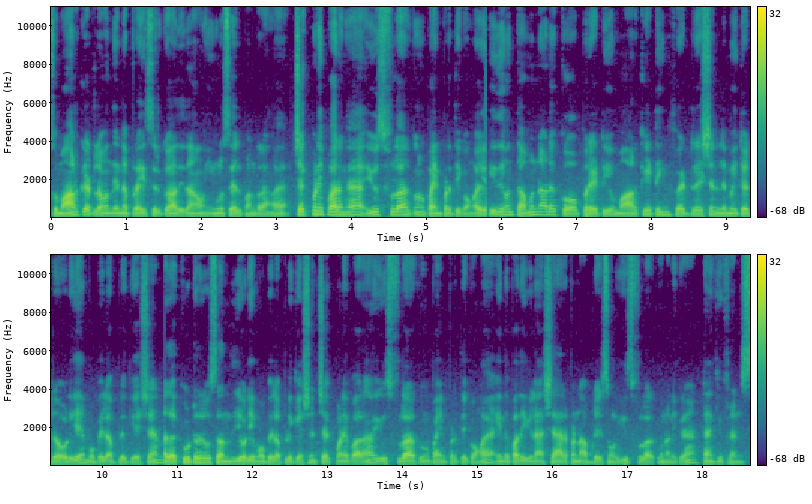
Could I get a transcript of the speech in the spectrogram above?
ஸோ மார்க்கெட்டில் வந்து என்ன ப்ரைஸ் இருக்கோ அதுதான் இவங்களும் சேல் பண்ணுறாங்க செக் பண்ணி பாருங்கள் யூஸ்ஃபுல்லாக இருக்கும் பயன்படுத்திக்கோங்க. இது வந்து தமிழ்நாடு கோஆப்ரேட்டிவ் மார்க்கெட்டிங் ஃபெடரேஷன் லிமிட்டடோடைய மொபைல் அப்ளிகேஷன் அதாவது கூட்டுறவு சந்தியோடைய மொபைல் அப்ளிகேஷன் செக் பண்ணி பாருங்கள் யூஸ்ஃபுல்லாக இருக்கும் பயன்படுத்திக்கோங்க. இந்த பதிவில் நான் ஷேர் பண்ண அப்டேட்ஸ் உங்களுக்கு யூஸ்ஃபுல்லாக இருக்கும்னு நினைக்கிறேன். தேங்க்யூ ஃப்ரெண்ட்ஸ்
